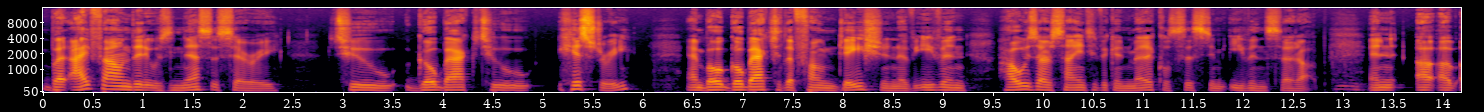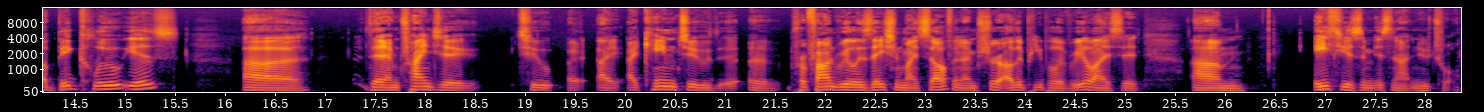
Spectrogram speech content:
but I found that it was necessary to go back to history and bo- go back to the foundation of even how is our scientific and medical system even set up. And a, a, a big clue is uh, that I'm trying to to uh, I, I came to the, a profound realization myself, and I'm sure other people have realized it. Um, atheism is not neutral.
